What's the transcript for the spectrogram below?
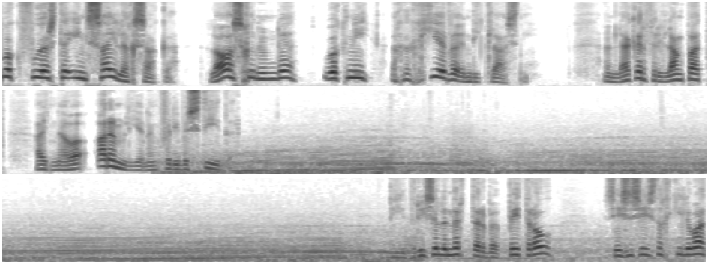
Ook voorste en seiligsakke. Laasgenoemde ook nie 'n gegewe in die klas nie. En lekker vir die langpad, hy het nou 'n armleuning vir die bestuurder. Die 3-silinder turbo petrol, 66 kW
